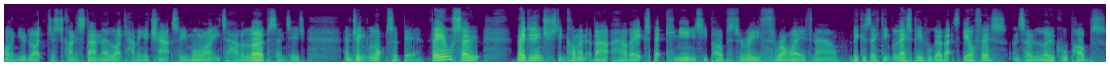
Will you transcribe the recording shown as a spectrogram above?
and you like just to kind of stand there like having a chat, so you're more likely to have a lower percentage and drink lots of beer. They also made an interesting comment about how they expect community pubs to really thrive now because they think less people go back to the office, and so local pubs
